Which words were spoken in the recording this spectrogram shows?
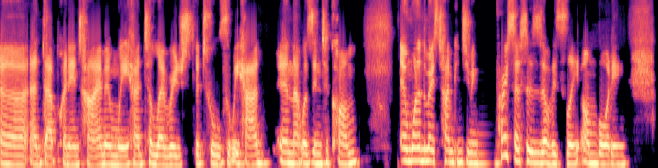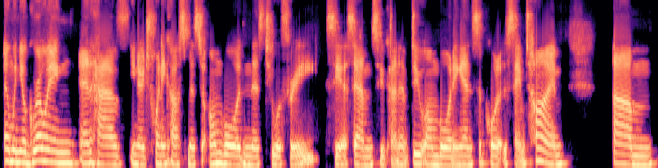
uh, at that point in time, and we had to leverage the tools that we had, and that was Intercom. And one of the most time-consuming processes is obviously onboarding. And when you're growing and have you know 20 customers to onboard, and there's two or three CSMs who kind of do onboarding and support at the same time, um,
